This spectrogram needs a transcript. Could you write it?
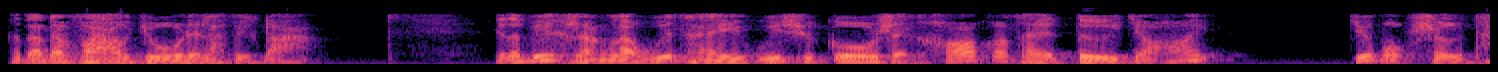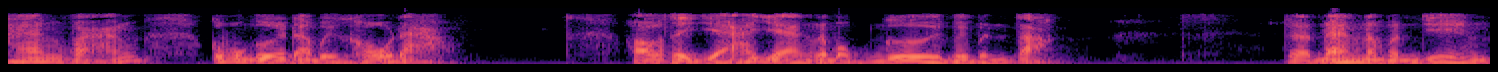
Người ta đã vào chùa để làm việc đó. Người ta biết rằng là quý thầy, quý sư cô sẽ khó có thể từ chối trước một sự than vãn của một người đang bị khổ đau. Họ có thể giả dạng ra một người bị bệnh tật, rồi đang nằm bệnh viện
